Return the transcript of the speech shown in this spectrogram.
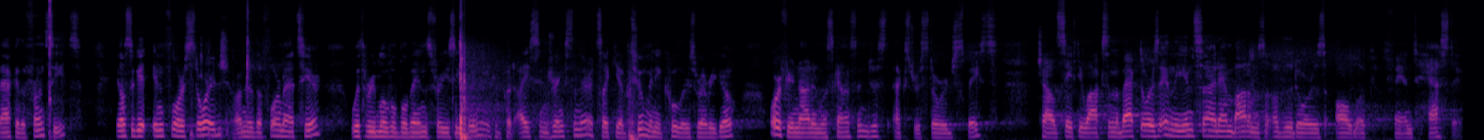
back of the front seats. You also get in-floor storage under the floor mats here with removable bins for easy cleaning. You can put ice and drinks in there. It's like you have two mini coolers wherever you go. Or if you're not in Wisconsin, just extra storage space. Child safety locks in the back doors and the inside and bottoms of the doors all look fantastic.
